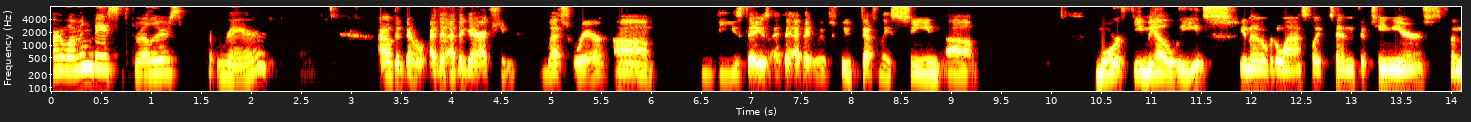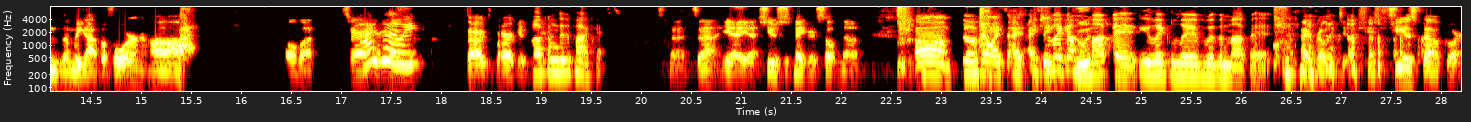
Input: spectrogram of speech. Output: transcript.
Are woman based thrillers rare? I don't think they're. I, th- I think they're actually less rare um, these days. I, th- I think we've we've definitely seen um, more female leads, you know, over the last like 10, 15 years than, than we got before. Um, hold on. Sorry. Hi, Zoe. Dog's barking. Welcome to the podcast. But, uh, yeah, yeah. She was just making herself known. Um, so, no, I, I, I think like a good, Muppet. You like live with a Muppet. I really do. She's, she is Falkor.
